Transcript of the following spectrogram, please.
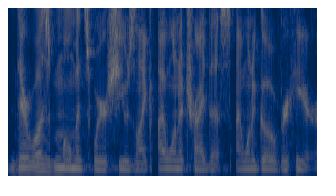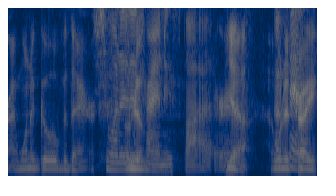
there was moments where she was like, "I want to try this. I want to go over here. I want to go over there." She wanted Oh, to no. try a new spot or Yeah, I want to try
